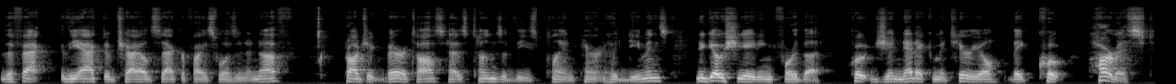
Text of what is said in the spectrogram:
the fact the act of child sacrifice wasn't enough, Project Veritas has tons of these Planned Parenthood demons negotiating for the quote genetic material they quote harvest.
